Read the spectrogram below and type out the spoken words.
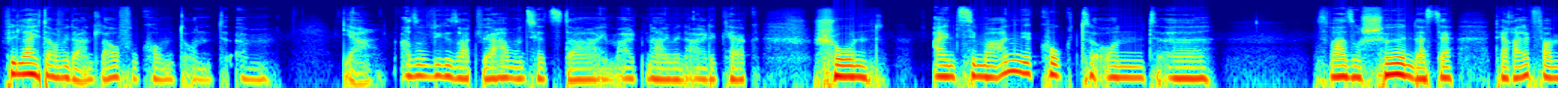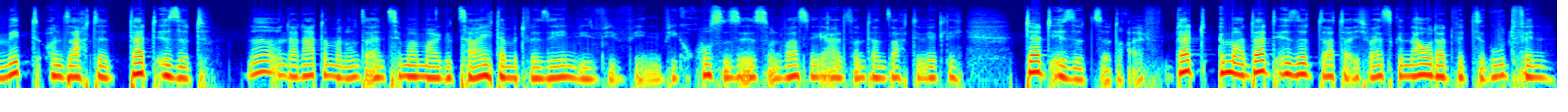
vielleicht auch wieder ans Laufen kommt. Und ähm, ja, also wie gesagt, wir haben uns jetzt da im Altenheim in Aldekerk schon ein Zimmer angeguckt und äh, es war so schön, dass der, der Ralf war mit und sagte, das is it. Ne? Und dann hatte man uns ein Zimmer mal gezeigt, damit wir sehen, wie, wie, wie, wie groß es ist und was nicht alles. Und dann sagte wirklich, das is it, so Ralf. Das, immer das is it, sagt er, ich weiß genau, das wird sie gut finden.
